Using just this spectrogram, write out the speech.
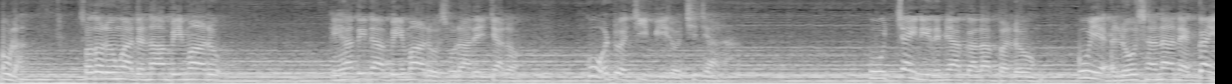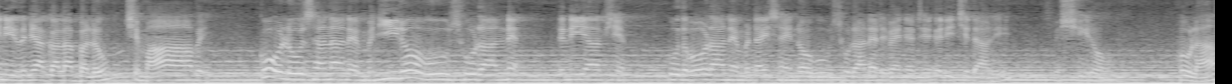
ဟုတ်လားသောတော်တုန်းကတဏှာပေမတို့ ဂေဟတိတပေမတို့ဆိုတာတွေကြတော့ကိုယ့်အတွက်ကြည့်ပြီးတော့ချစ်ကြတာကိုကြိုက်နေသမျှကာလပတ်လုံးကိုယ့်ရဲ့အလိုဆန္ဒနဲ့ကိုက်နေသမျှကာလပတ်လုံးချစ်မှာပဲကိုယ့်အလိုဆန္ဒနဲ့မညီတော့ဘူးဆိုတာနဲ့တနည်းအားဖြင့်ကိုယ်သဘောထားနဲ့မတိုက်ဆိုင်တော့ဘူးဆိုတာနဲ့ဒီပိုင်းနဲ့တည်းအဲ့ဒီချစ်တာတွေမရှိတော့ဘူးဟုတ်လား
